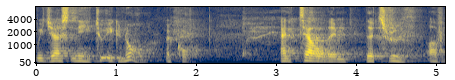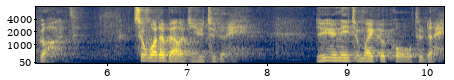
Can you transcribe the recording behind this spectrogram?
we just need to ignore a call and tell them the truth of God. So, what about you today? Do you need to make a call today?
